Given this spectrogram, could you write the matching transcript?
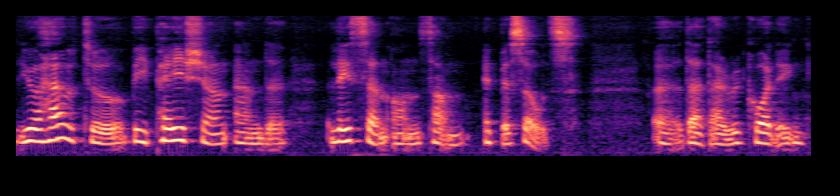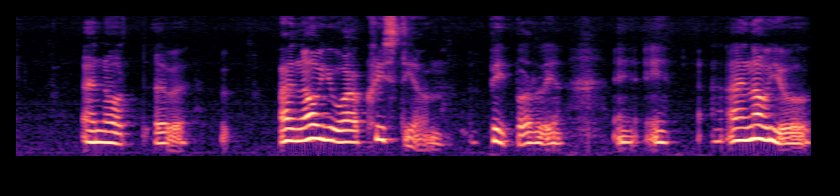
you have to be patient and uh, listen on some episodes that are recording and not. I know you are Christian people. I know you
